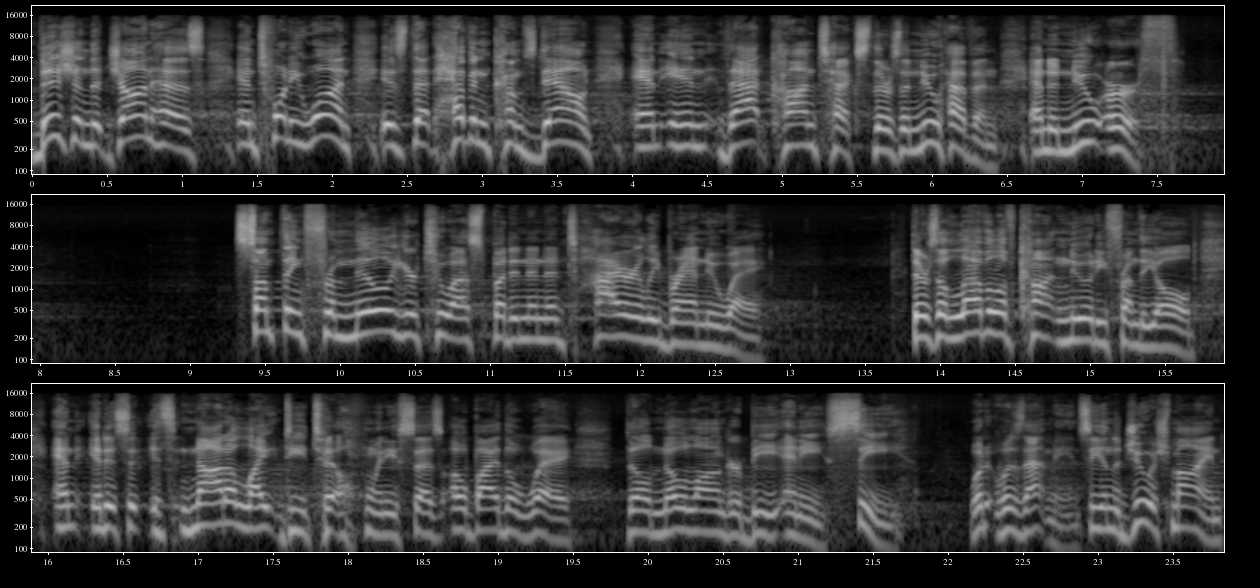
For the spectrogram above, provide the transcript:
vision that John has in 21 is that heaven comes down, and in that context, there's a new heaven and a new earth. Something familiar to us, but in an entirely brand new way. There's a level of continuity from the old. And it is, it's not a light detail when he says, oh, by the way, there'll no longer be any sea. What, what does that mean? See, in the Jewish mind,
